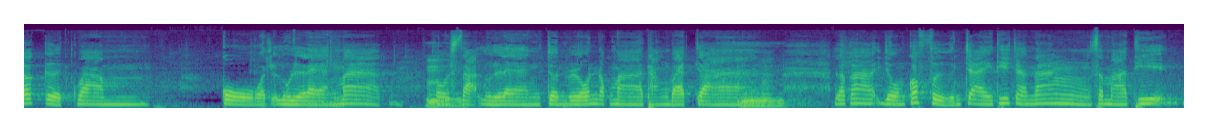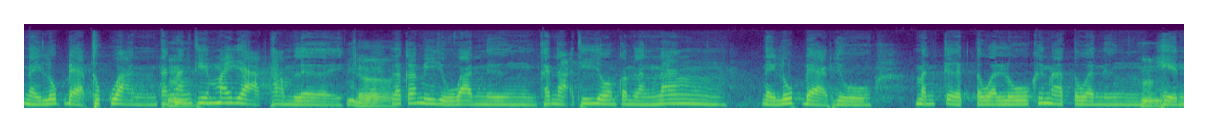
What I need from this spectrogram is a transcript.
ก็เกิดความโกรธรุนแรงมากอืมโทสะรุนแรงจนล้นออกมาทางบาจาอืม แล้วก็โยมก็ฝืนใจที่จะนั่งสมาธิในรูปแบบทุกวัน ทั้งอืนั้มงที่ไม่อยากทำเลยเออแล้วก็มีอยู่วันหนึ่งขณะที่โยมกำลังนั่งในรูปแบบอยู่ มันเกิดตัวรู้ขึ้นมาตัวหนึ่งอืมเห็น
